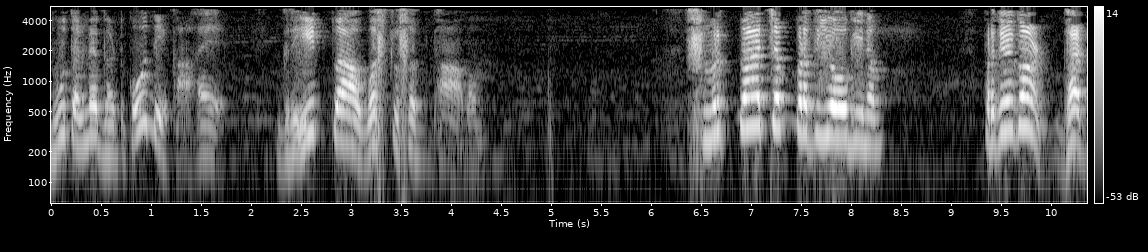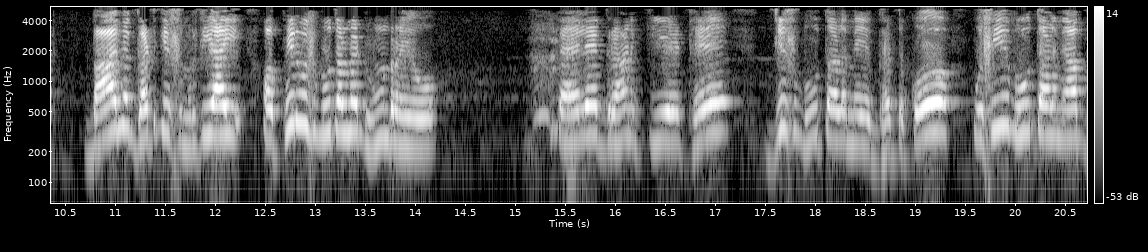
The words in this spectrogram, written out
भूतल में घट को देखा है। गृहित्वा वस्तु सद्भाव स्मृत्वा च प्रतियोगिनम। प्रतियोगी घट। बाद में घट की स्मृति आई और फिर उस भूतल में ढूंढ रहे हो। पहले ग्रहण किए थे जिस भूतल में घट को, उसी भूतल में अब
